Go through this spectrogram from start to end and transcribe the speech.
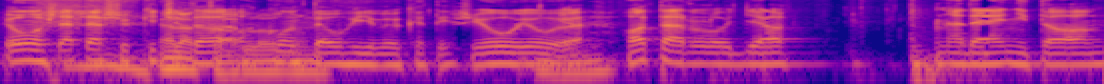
Jó, most letessük kicsit a, a. Conteo hívőket is. Jó, jó, határolódja. Na de ennyit a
